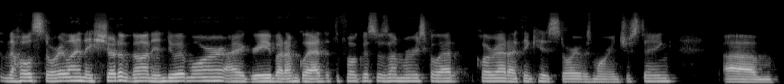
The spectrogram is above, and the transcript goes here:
the whole storyline. They should have gone into it more. I agree, but I'm glad that the focus was on Maurice Clarett. I think his story was more interesting. Um,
